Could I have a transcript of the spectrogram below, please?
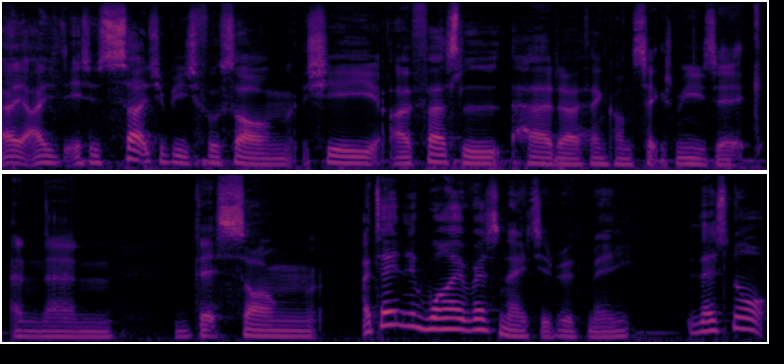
I, I, it is such a beautiful song. She, I first l- heard her, I think, on Six Music, and then this song. I don't know why it resonated with me. There's not,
